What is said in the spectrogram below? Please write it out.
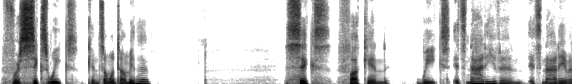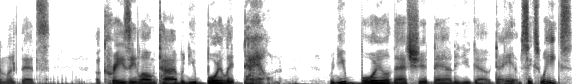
for six weeks? Can someone tell me that? Six fucking weeks. It's not even, it's not even like that's a crazy long time. When you boil it down, when you boil that shit down and you go, damn, six weeks.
